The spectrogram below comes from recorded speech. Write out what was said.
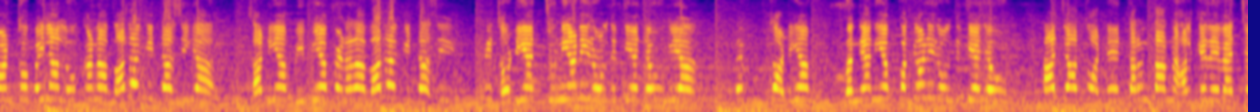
ਬਣ ਤੋਂ ਪਹਿਲਾਂ ਲੋਕਾਂ ਨਾਲ ਵਾਅਦਾ ਕੀਤਾ ਸੀਗਾ, ਸਾਡੀਆਂ ਬੀਬੀਆਂ ਭੈਣਾਂ ਨਾਲ ਵਾਅਦਾ ਕੀਤਾ ਸੀ। ਵੀ ਤੁਹਾਡੀਆਂ ਚੁੰਨੀਆਂ ਨਹੀਂ ਰੋਲ ਦਿੱਤੀਆਂ ਜਾਊਗੀਆਂ ਤੇ ਤੁਹਾਡੀਆਂ ਬੰਦਿਆਂ ਦੀਆਂ ਪੱਗਾਂ ਨਹੀਂ ਰੋਲ ਦਿੱਤੀਆਂ ਜਾਊ। ਅੱਜ ਆ ਤੁਹਾਡੇ ਤਰਨਤਾਰਨ ਹਲਕੇ ਦੇ ਵਿੱਚ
